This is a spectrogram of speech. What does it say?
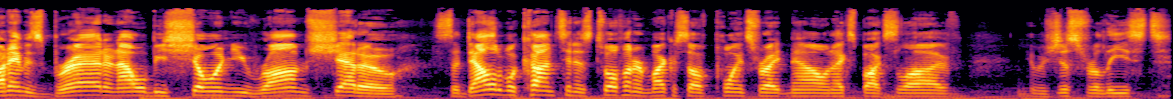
My name is Brad, and I will be showing you RAAM Shadow. So downloadable content is 1,200 Microsoft points right now on Xbox Live. It was just released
